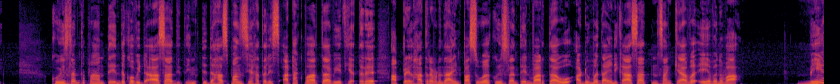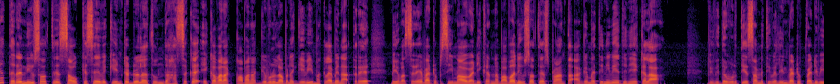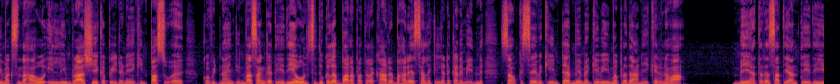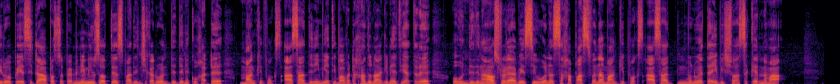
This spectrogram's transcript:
කුයින්ස්ලන්ත ප්‍රාන්තයෙන්ද කොවිඩ් ආසාධිතින් දෙදහස් පන්සිය හතලිස් අටක් වාර්තා වියති අතර අප්‍රේල් හතරවනදායින් පසුව කුයින්ස්ලන්තයෙන් වාර්තා වූ අඩුම දෛනික ආසාතන් සංඛ්‍යාව ඒ වනවා. මේ අතර නිවසෞත්තය සෞඛ්‍ය සේවකෙන්ට ඩොල තුන්දහස්සක එකවරක් පමණක් ගෙවුණු ලබන ගෙවීමක් ලැබෙන අතර මේ වසරේ වැටුප සීමාව වැඩි කරන බව නිවසොත්තස් ප්‍රාන්ත අගමැති නිවේදනය කලා. විධ වෘතිය සමතිවලින් වැටු පැඩවීමක් සඳහා වූ ඉල්ලිම් රාශයක පීඩනයකින් පසුව COොVID-19 වසංගතයේදී ඔවුන් සිදු කළ බරපතල කාර්භාරය සැලකිල්ලට කනමින් සෞඛ්‍ය සේවකින්ට මෙම ගෙවීම ප්‍රධානය කරනවා. මේ අතර සතියන්තේදී රෝපේ සිට අපසු පැමිණි නිවසොත්තස් පදිංචිකරුවන් දෙදෙනෙකු හට මංකිෆොක්ස් ආසාධනීම ඇති බවට හඳුනාගෙන ඇති අතර ඔවුන් දෙදෙන අවස්ට්‍රලයාාවේ සිව්වන සහ පස්වන මංකිපොක්ස් ආසාධන් වනු ඇතැයි විශ්වාස කරනවා.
